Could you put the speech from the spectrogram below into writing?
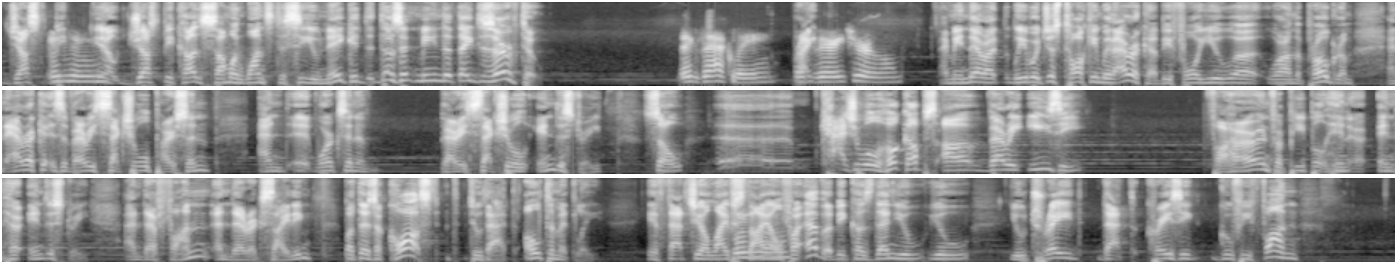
Just be, Mm-hmm. you know, just because someone wants to see you naked doesn't mean that they deserve to. exactly. That's Right. very true. I mean, there are, we were just talking with Erica before you uh, were on the program, and Erica is a very sexual person, and it works in a very sexual industry. So, uh, casual hookups are very easy for her and for people in her, in her industry, and they're fun and they're exciting. But there's a cost to that. Ultimately, if that's your lifestyle forever because then you you you trade that crazy goofy fun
